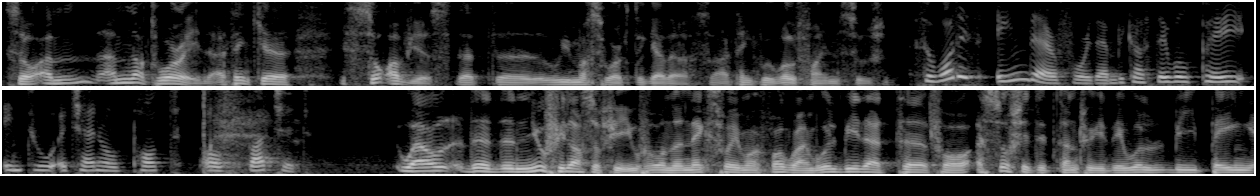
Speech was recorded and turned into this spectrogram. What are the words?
So I'm I'm not worried. I think it's so obvious that we must work together. So I think we will find a solution. So what is in there for them? Because they will pay into a general pot of budget. Well, the, the new philosophy for the next framework program will be that uh, for associated country, they will be paying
